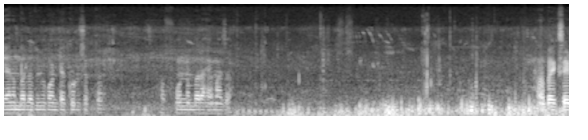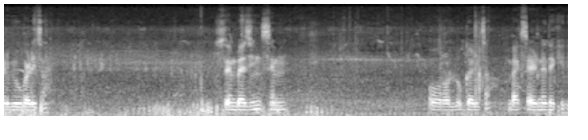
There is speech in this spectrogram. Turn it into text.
या नंबरला तुम्ही कॉन्टॅक्ट करू शकता. हा फोन नंबर आहे माझा. हा बॅक साईड व्ह्यू गाडीचा. Same badging same overall look गाडीचा. बॅक साईडने देखील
